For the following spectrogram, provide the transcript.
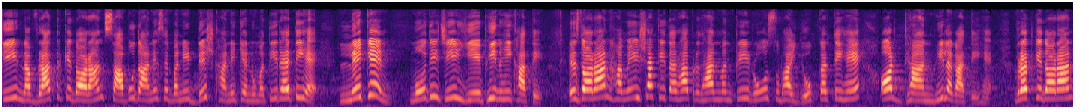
कि नवरात्र के दौरान साबुदाने से बनी डिश खाने की अनुमति रहती है, लेकिन मोदी जी ये भी नहीं खाते। इस दौरान हमेशा की तरह प्रधानमंत्री रोज सुबह योग करते हैं और ध्यान भी लगाते हैं। व्रत के दौरान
